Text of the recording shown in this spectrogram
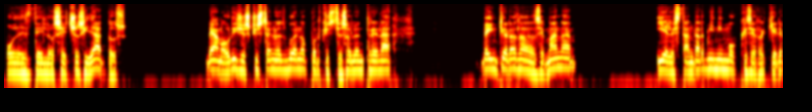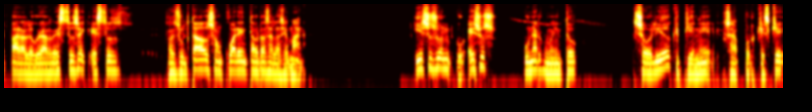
o desde los hechos y datos. Vea, Mauricio, es que usted no es bueno porque usted solo entrena 20 horas a la semana y el estándar mínimo que se requiere para lograr estos, estos resultados son 40 horas a la semana. Y eso es un, eso es un argumento sólido que tiene, o sea, porque es que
